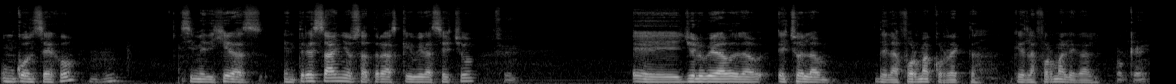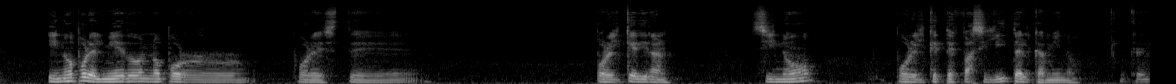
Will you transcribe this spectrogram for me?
un, consejo, si me dijeras en tres años atrás qué hubieras hecho, sí eh, yo lo hubiera hecho de la, de la forma correcta, que es la forma legal. Ok. Y no por el miedo, no por, por este, por el qué dirán, sino por el que te facilita el camino. Okay.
